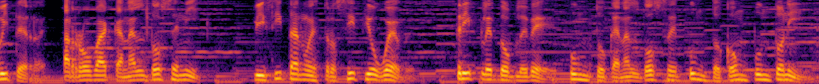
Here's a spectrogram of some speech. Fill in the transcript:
Twitter, arroba Canal 12 Nic. Visita nuestro sitio web www.canal12.com.ni.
